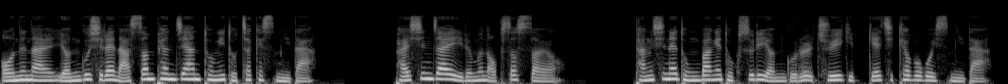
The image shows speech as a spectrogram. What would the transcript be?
어느 날 연구실에 낯선 편지 한 통이 도착했습니다. 발신자의 이름은 없었어요. 당신의 동방의 독수리 연구를 주의 깊게 지켜보고 있습니다.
